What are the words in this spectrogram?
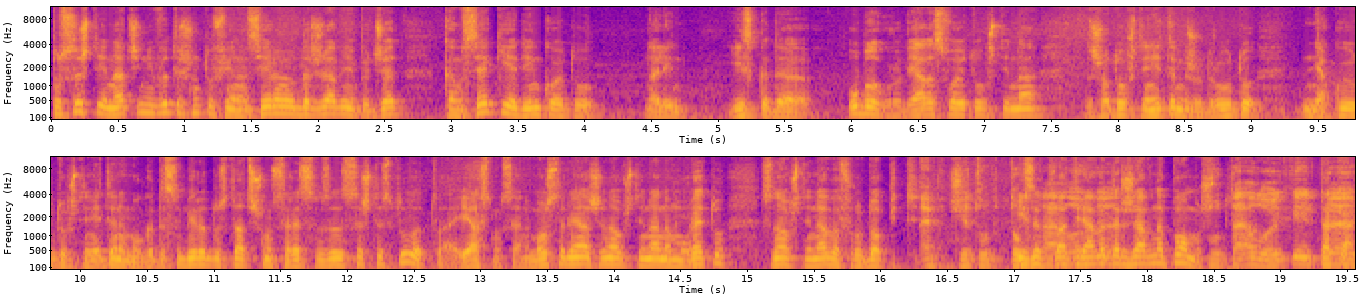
По същия начин и вътрешното финансиране от държавния бюджет към всеки един, който нали, иска да облагородява своята община, защото общините, между другото, някои от общините не могат да събират достатъчно средства, за да съществуват. Това е ясно. Сега не може да сравняваш една община на морето с една община в Родопите. Е, че, то, то, и за това трябва държавна помощ. По тая логика и, така.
